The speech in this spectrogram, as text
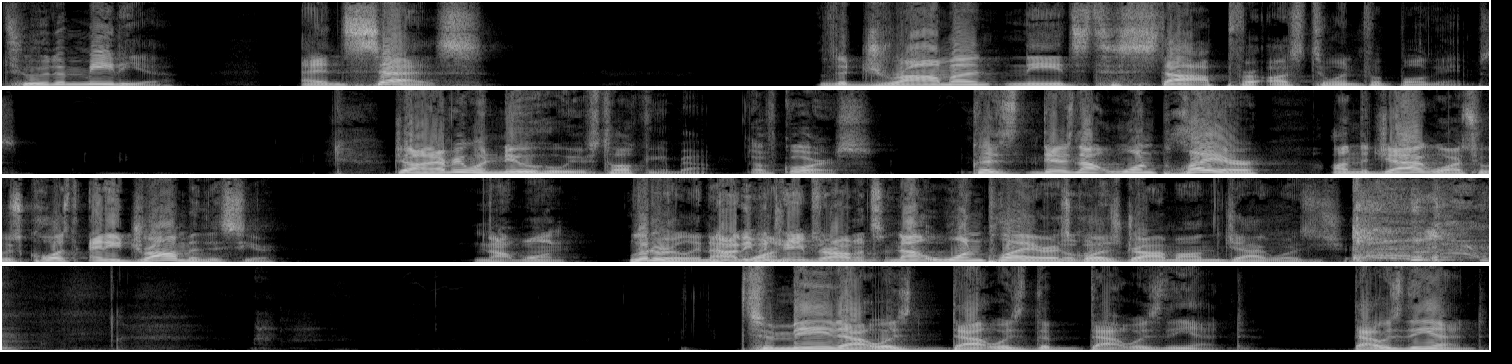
to the media and says, the drama needs to stop for us to win football games. John, everyone knew who he was talking about Of course. because there's not one player on the Jaguars who has caused any drama this year. Not one. Literally, not, Not, even. James Robinson. Not one player has Nobody. caused drama on the Jaguars this year. to me, that was that was the that was the end. That was the end.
